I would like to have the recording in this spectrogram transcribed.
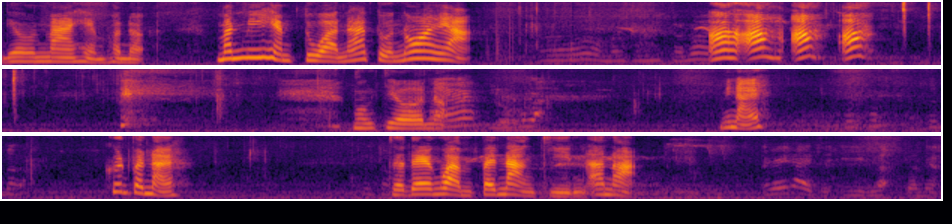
เดี๋ยวมันมาแหมพอเนอะมันมีแหมตัวนะตัวน้อยอะเออมันจะมีตัวน้อยอะอะอะอะมองเจอเนอะมีไหน ขึ้นไปไหน แสดงว่ามันไปหนังกินอันน่ะ อันนี้ได้จะอีมละตัวเนี้ย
